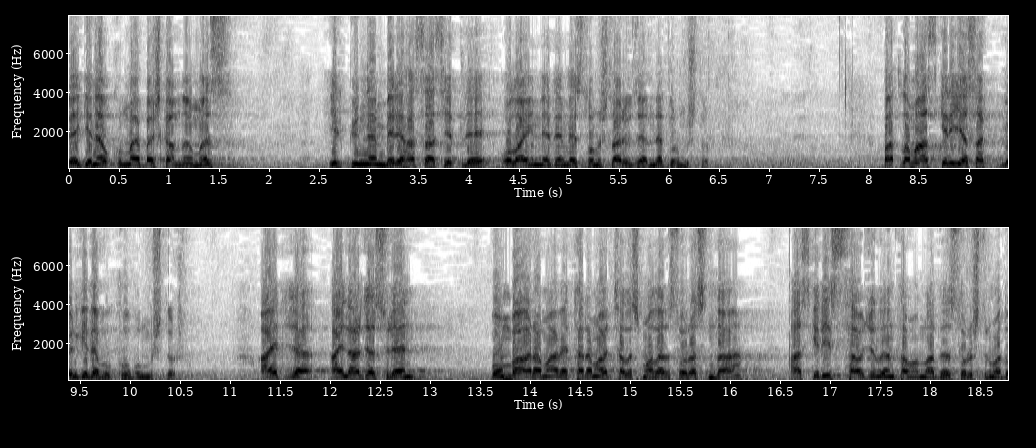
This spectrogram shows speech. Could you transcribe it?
ve Genelkurmay Başkanlığımız ilk günden beri hassasiyetle olayın neden ve sonuçlar üzerinde durmuştur. Patlama askeri yasak bölgede vuku bulmuştur. Ayrıca aylarca süren bomba arama ve tarama çalışmaları sonrasında askeri savcılığın tamamladığı soruşturma dosyası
